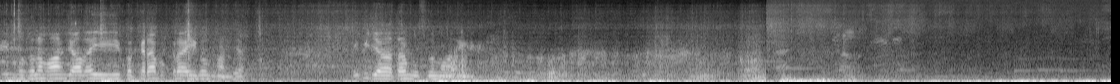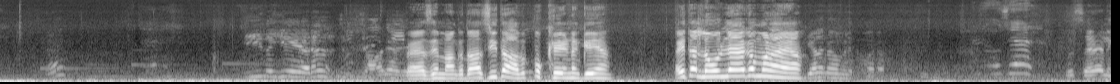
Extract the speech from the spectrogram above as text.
ਕਿ ਮੁਸਲਮਾਨ ਜ਼ਿਆਦਾ ਹੀ ਬੱਕਰਾ ਬੱਕਰਾ ਹੀ ਕੋ ਖਾਂਦੇ ਆ ਇਹ ਵੀ ਜ਼ਿਆਦਾਤਰ ਮੁਸਲਮਾਨ ਹੀ ਨੇ। ਪੈਸੇ ਮੰਗਦਾ ਸੀ ਤਾਂ ਆਪ ਭੁੱਖੇ ਨੰਗੇ ਆ ਅਸੀਂ ਤਾਂ ਲੋਨ ਲੈ ਕੇ ਮਨਾਇਆ क्या नाम है तुम्हारा हुसैन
